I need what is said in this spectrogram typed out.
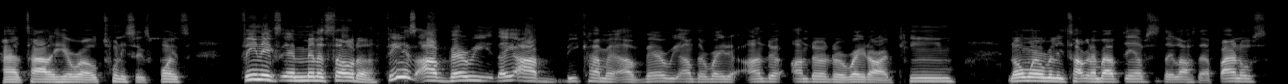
Behind Tyler Herro, 26 points. Phoenix and Minnesota. Phoenix are very they are becoming a very underrated, under under the radar team. No one really talking about them since they lost that finals.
